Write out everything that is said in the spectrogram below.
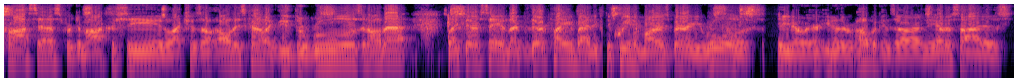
process for democracy and elections all, all these kind of like the, the rules and all that like they're saying like they're playing by the, the queen of marsbury rules you know or, you know the republicans are and the other side is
